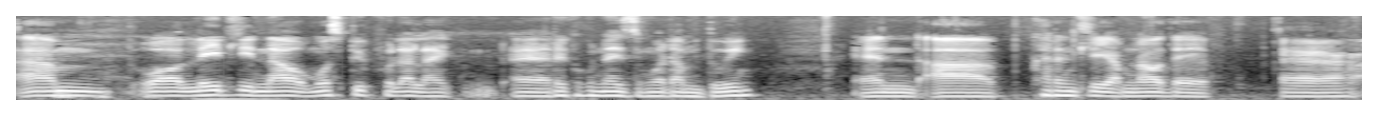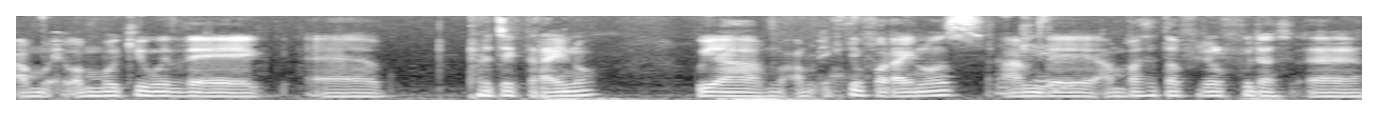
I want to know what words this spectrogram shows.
Um. Well, lately now, most people are like uh, recognizing what I'm doing, and uh, currently I'm now the. Uh, I'm, I'm working with the uh, Project Rhino. We are. I'm acting for rhinos. I'm the ambassador of real food. Uh,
